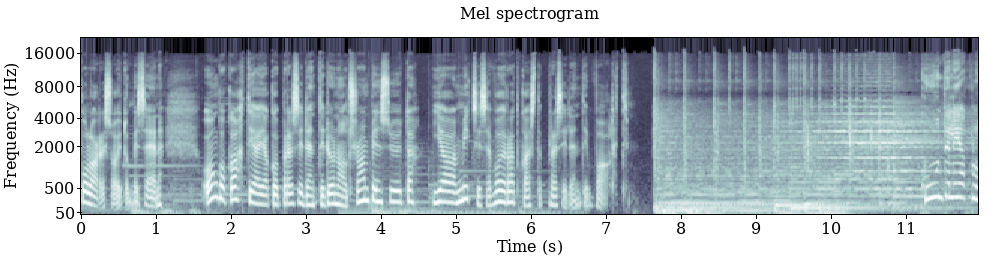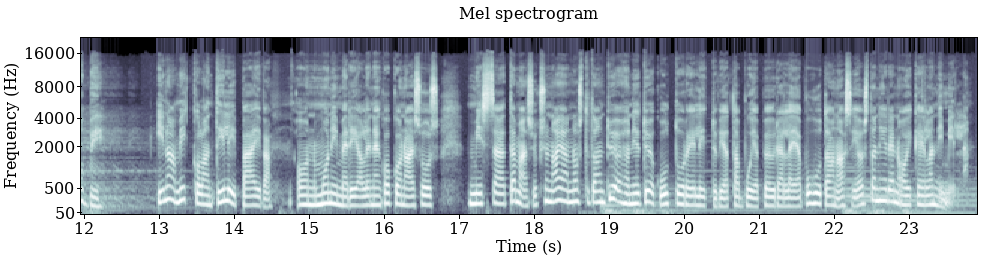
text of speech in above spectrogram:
polarisoitumiseen. Onko kahtiajako presidentti Donald Trumpin syytä ja miksi se voi ratkaista presidentin vaalit? Kuuntelijaklubi. Ina Mikkolan tilipäivä on monimediallinen kokonaisuus, missä tämän syksyn ajan nostetaan työhön ja työkulttuuriin liittyviä tabuja pöydälle ja puhutaan asioista niiden oikeilla nimillä.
